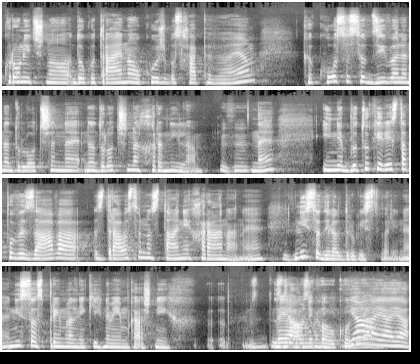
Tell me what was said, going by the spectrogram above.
kronično dolgotrajno okužbo s HPV-jem, kako so se odzivali na, določene, na določena hranila. Uh -huh. In je bilo tukaj res ta povezava zdravstveno stanje hrana. Uh -huh. Niso delali drugih stvari, ne? niso spremljali nekih ne vem, kakšnih eh, dejavnikov okolja. Ja, ja, ja.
